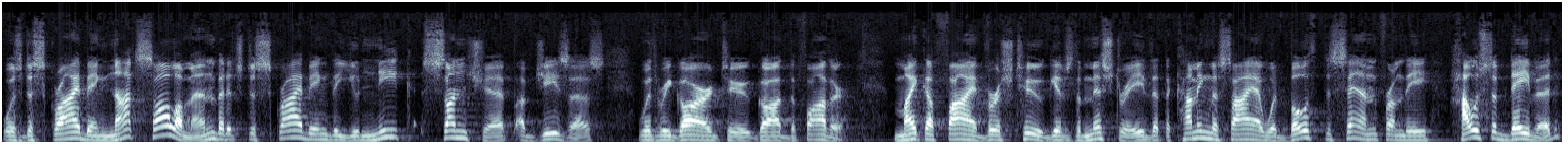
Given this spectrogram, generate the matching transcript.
was describing not Solomon, but it's describing the unique sonship of Jesus with regard to God the Father. Micah 5, verse 2, gives the mystery that the coming Messiah would both descend from the house of David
